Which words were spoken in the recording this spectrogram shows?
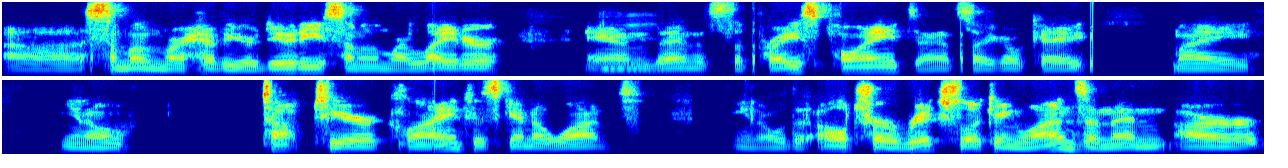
uh, some of them are heavier duty, some of them are lighter. And Mhm. then it's the price point, and it's like, okay, my, you know, top tier client is gonna want, you know the ultra rich looking ones and then our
